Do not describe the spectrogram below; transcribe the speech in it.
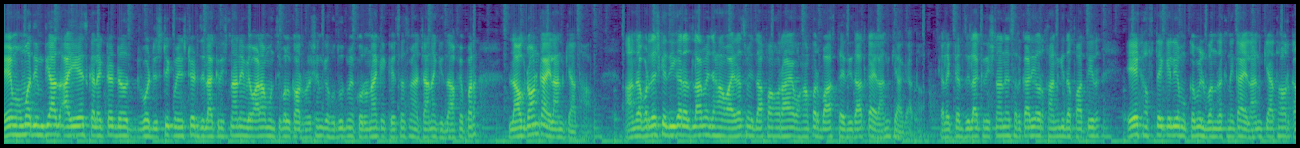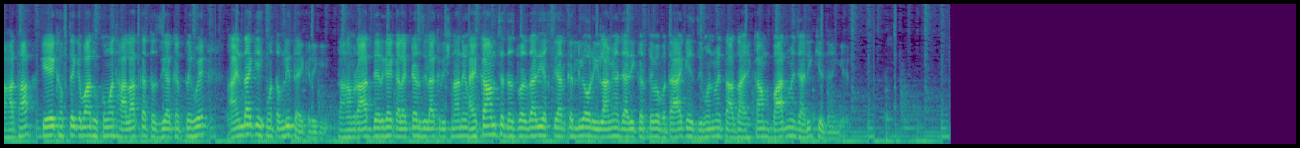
A, Mohammad Imtiaz IAS collector व डिस्ट्रिक्ट मजिस्ट्रेट, जिला कृष्णा ने विवाड़ा म्यूनसिपल कॉरपोरेशन के हदूद में कोरोना के केसेस में अचानक इजाफे पर लॉकडाउन का ऐलान किया था। आंध्र प्रदेश के दीगर अजला में जहाँ वायरस में इजाफा हो रहा है, वहाँ पर बास तहदीदात का ऐलान किया गया था। कलेक्टर जिला कृष्णा ने सरकारी और खानगी दफातर एक हफ़्ते के लिए मुकम्मल बंद रखने का ऐलान किया था और कहा था कि एक हफ़्ते के बाद हुकूमत हालात का तजिया करते हुए आइंदा की हमत अमली तय करेगी। तहम रात देर गए कलेक्टर जिला कृष्णा ने अहकाम से दस्तबरदारी अख्तियार कर ली और इलामिया जारी करते हुए बताया कि इस जीवन में ताज़ा अहकाम बाद में जारी किए जाएँगे।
